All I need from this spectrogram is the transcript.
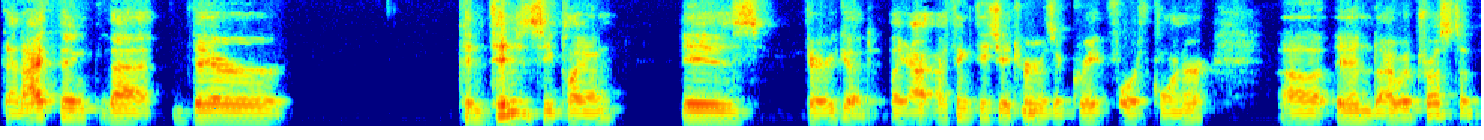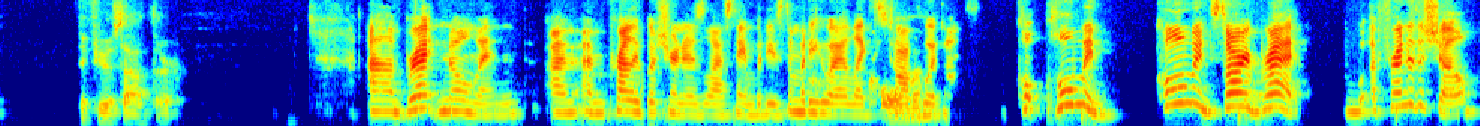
that I think that their contingency plan is very good. Like I, I think DJ Turner is a great fourth corner, uh, and I would trust him if he was out there. Um, Brett Nolan. I'm, I'm probably butchering his last name, but he's somebody who I like to talk with. Col- Kollmann. Kollmann. Sorry, Brett. A friend of the show.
